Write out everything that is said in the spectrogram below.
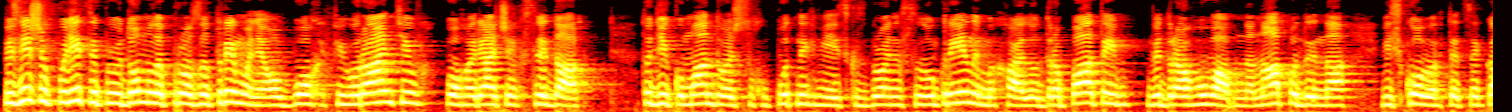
Пізніше в поліції повідомили про затримання обох фігурантів по гарячих слідах. Тоді командувач сухопутних військ збройних сил України Михайло Драпатий відреагував на напади на військових ТЦК.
